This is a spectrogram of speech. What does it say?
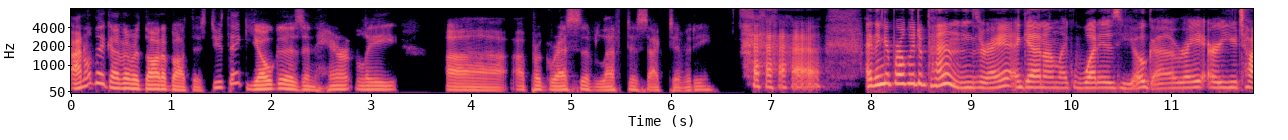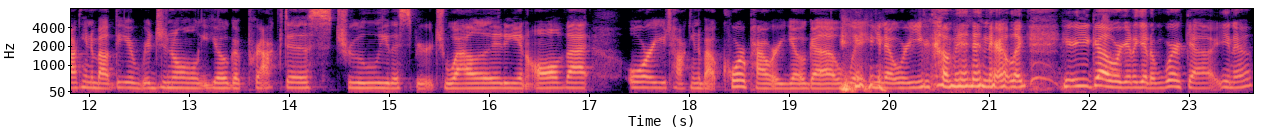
I don't think I've ever thought about this. Do you think yoga is inherently uh, a progressive leftist activity? I think it probably depends, right? Again, on like what is yoga, right? Are you talking about the original yoga practice, truly the spirituality and all of that? Or are you talking about CorePower yoga, with, you know, where you come in and they're like, here you go, we're going to get a workout, you know?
